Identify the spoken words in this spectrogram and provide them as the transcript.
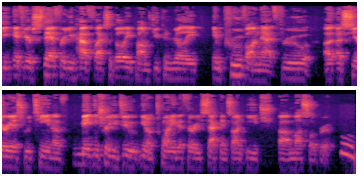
be, if you're stiff or you have flexibility problems, you can really improve on that through a, a serious routine of making sure you do, you know, 20 to 30 seconds on each uh, muscle group. Hmm.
